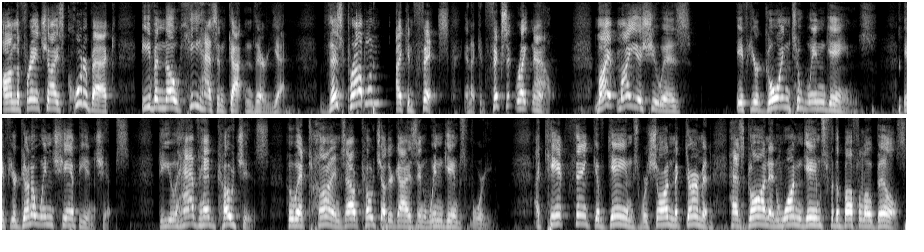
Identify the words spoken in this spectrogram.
on the franchise quarterback, even though he hasn't gotten there yet. This problem I can fix, and I can fix it right now. My my issue is if you're going to win games, if you're going to win championships, do you have head coaches who at times outcoach other guys and win games for you? I can't think of games where Sean McDermott has gone and won games for the Buffalo Bills.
